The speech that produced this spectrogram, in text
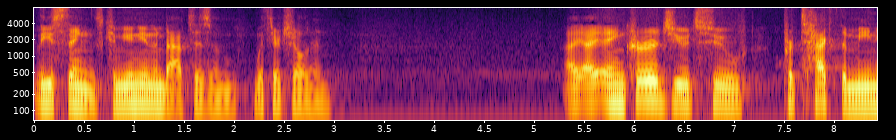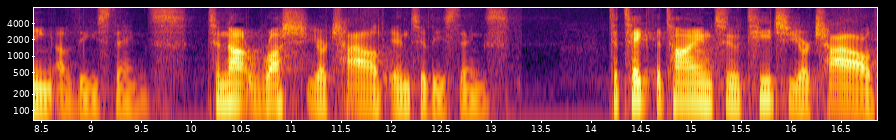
these things communion and baptism with your children. I, I, encourage you to protect the meaning of these things, to not rush your child into these things to take the time to teach your child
